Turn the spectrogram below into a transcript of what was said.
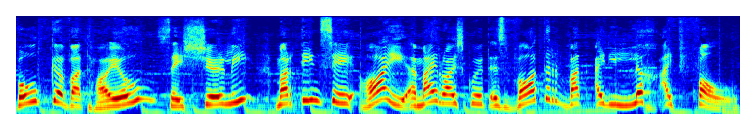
wolke wat huil, sê Shirley. Martin sê, "Haai, my raaiskoot is water wat uit die lug uitval."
